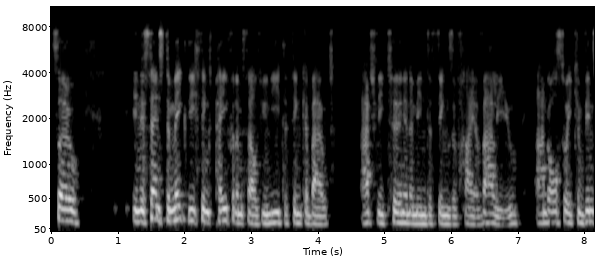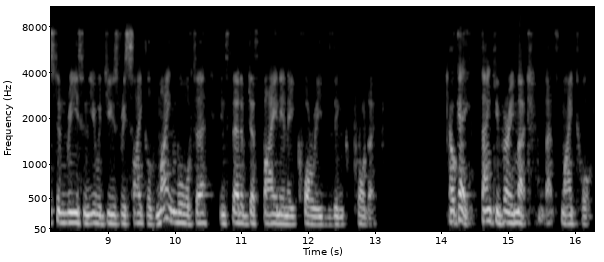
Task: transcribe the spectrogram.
So in a sense, to make these things pay for themselves, you need to think about actually turning them into things of higher value. And also a convincing reason you would use recycled mine water instead of just buying in a quarried zinc product. Okay, thank you very much. That's my talk.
